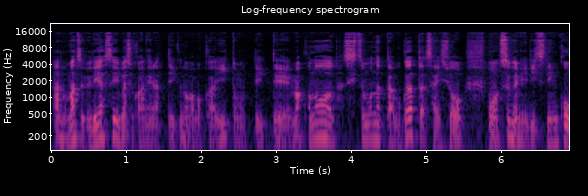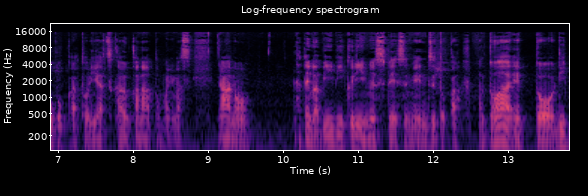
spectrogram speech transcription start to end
あの、まず売れやすい場所から狙っていくのが僕はいいとと思っていて、まあこの質問だったら僕だったら最初もうすぐにリスティング広告から取り扱うかなと思います。あの例えば BB クリームスペースメンズとか、あとは、えっと、リッ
